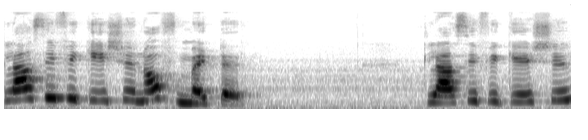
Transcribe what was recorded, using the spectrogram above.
classification of metal classification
